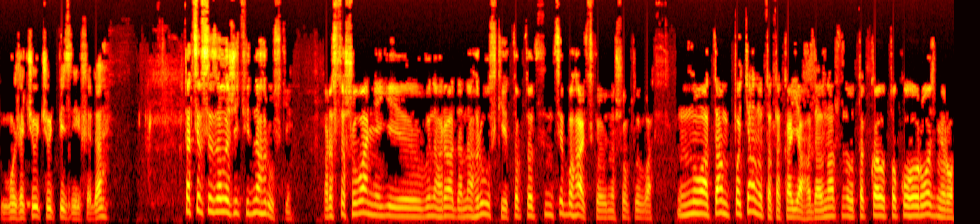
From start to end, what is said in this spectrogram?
може чуть-чуть пізніше, да? Та це все залежить від нагрузки. Розташування є винограда, нагрузки, тобто це багатсько на що впливає. Ну а там потягнута така ягода, вона ну, така, такого розміру.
